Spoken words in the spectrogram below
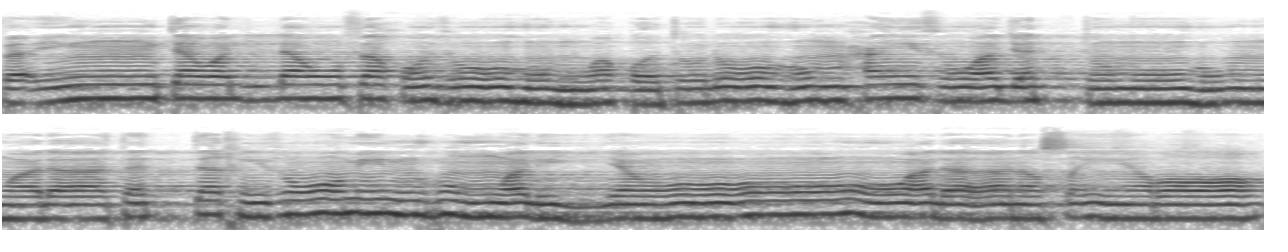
فإن تولوا فخذوهم واقتلوهم حيث وجدتموهم ولا تتخذوا منهم وليا ولا نصيرا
